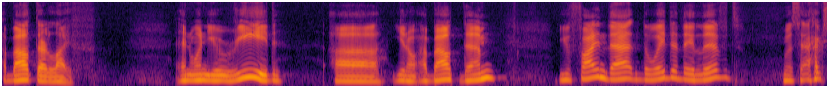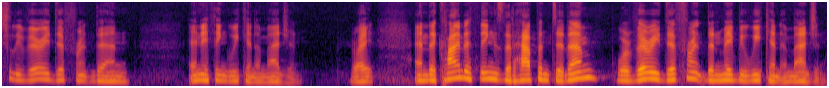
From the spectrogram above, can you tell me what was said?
about their life, and when you read, uh, you know, about them, you find that the way that they lived was actually very different than anything we can imagine right? And the kind of things that happened to them were very different than maybe we can imagine.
